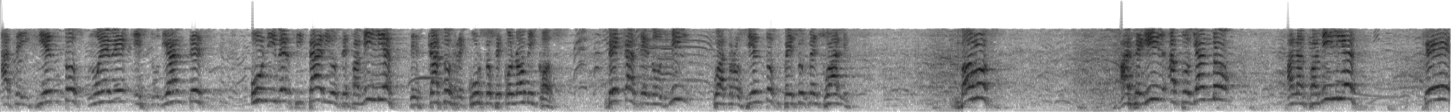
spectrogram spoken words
a 609 estudiantes universitarios de familias de escasos recursos económicos, becas de 2.400 pesos mensuales. Vamos a seguir apoyando a las familias que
